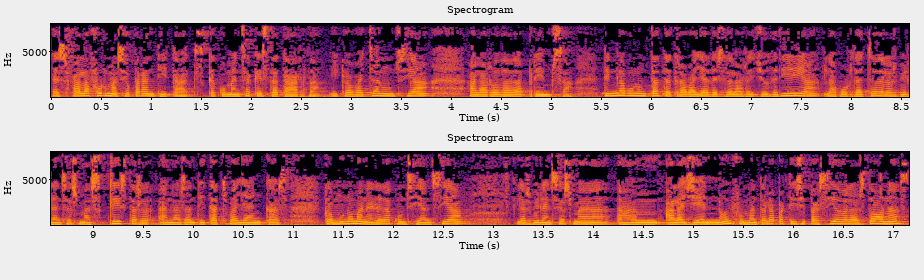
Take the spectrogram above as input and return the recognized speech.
es fa la formació per entitats, que comença aquesta tarda i que vaig anunciar a la roda de premsa. Tinc la voluntat de treballar des de la regidoria l'abordatge de les violències masclistes en les entitats ballenques com una manera de conscienciar les violències a la gent no? i fomentar la participació de les dones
